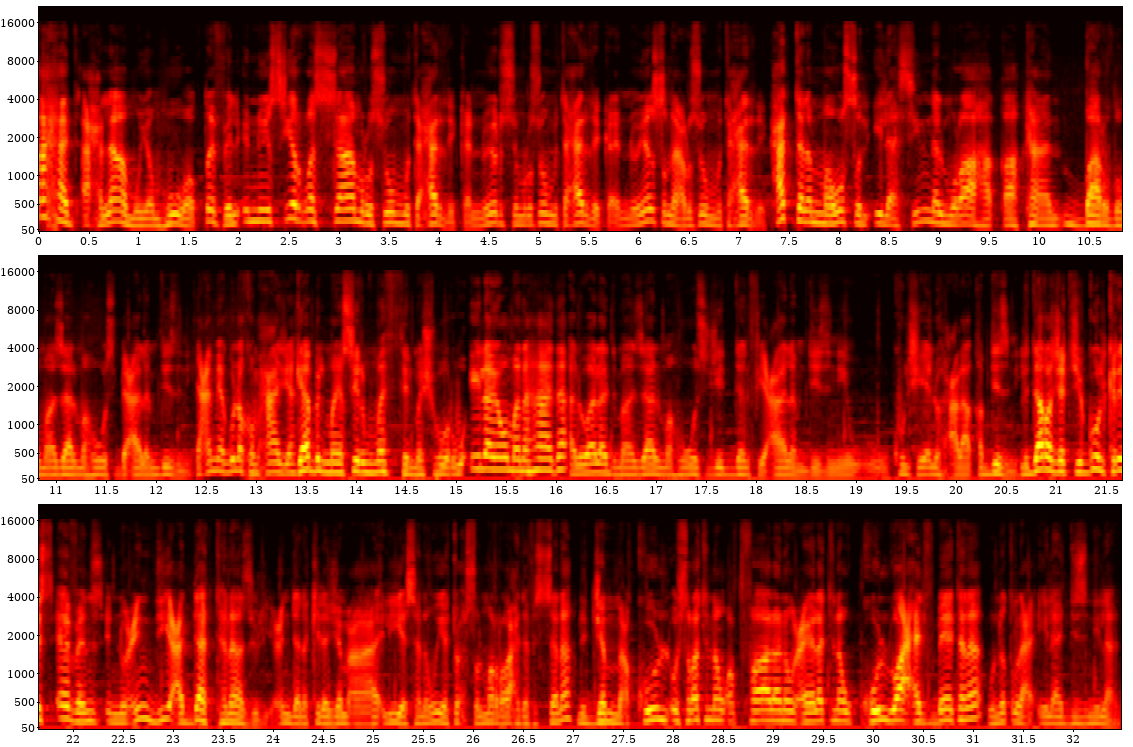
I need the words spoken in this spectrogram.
أحد أحلامه يوم هو طفل إنه يصير رسام رسوم متحركة إنه يرسم رسوم متحركة إنه يصنع رسوم متحركة. حتى لما وصل إلى سن المراهقة كان برضه ما زال مهووس بعالم ديزني. يا عمي أقول لكم حاجة قبل ما يصير ممثل مشهور وإلى يومنا هذا الولد ما زال مهووس جدا في عالم ديزني وكل شيء له علاقة بديزني. لدرجة يقول كريس إيفنز إنه عندي عداد تنازلي. عندنا كذا جمعة عائلية سنوية تحصل مرة واحدة في السنة. نتجمع كل أسرتنا وأطفالنا وعائلتنا وكل واحد في بيتنا ونطلع إلى ديزني لاند.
